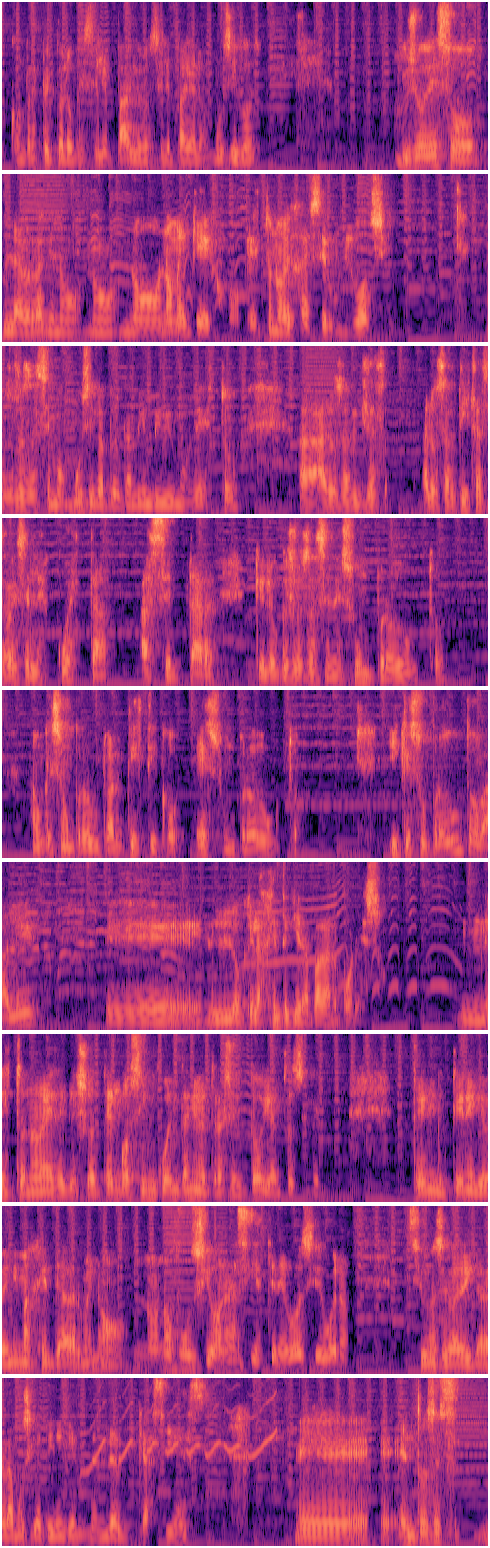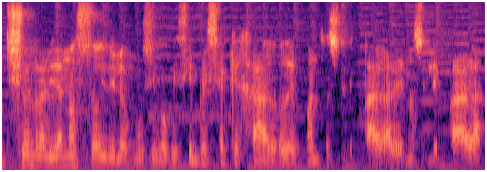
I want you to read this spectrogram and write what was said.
con respecto a lo que se le pague o no se le pague a los músicos, y yo de eso, la verdad que no, no, no, no me quejo. Esto no deja de ser un negocio. Nosotros hacemos música, pero también vivimos de esto. A, los artistas, a los artistas a veces les cuesta aceptar que lo que ellos hacen es un producto, aunque sea un producto artístico, es un producto. Y que su producto vale eh, lo que la gente quiera pagar por eso. Mm, esto no es de que yo tengo 50 años de trayectoria, entonces tiene que venir más gente a verme. No, no, no funciona así este negocio. Y bueno, si uno se va a dedicar a la música, tiene que entender que así es. Eh, entonces, yo en realidad no soy de los músicos que siempre se ha quejado de cuánto se le paga, de no se le paga.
